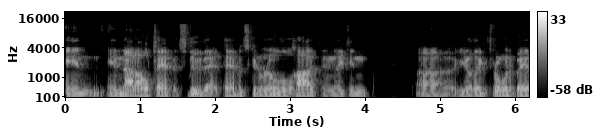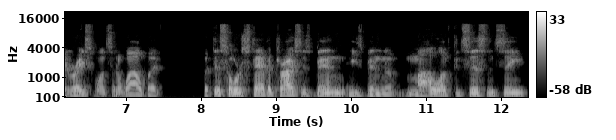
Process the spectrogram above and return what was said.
and and not all Tapits do that. Tapits can run a little hot and they can uh, you know, they can throw in a bad race once in a while, but but this horse Tapit Trice has been he's been a model of consistency.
